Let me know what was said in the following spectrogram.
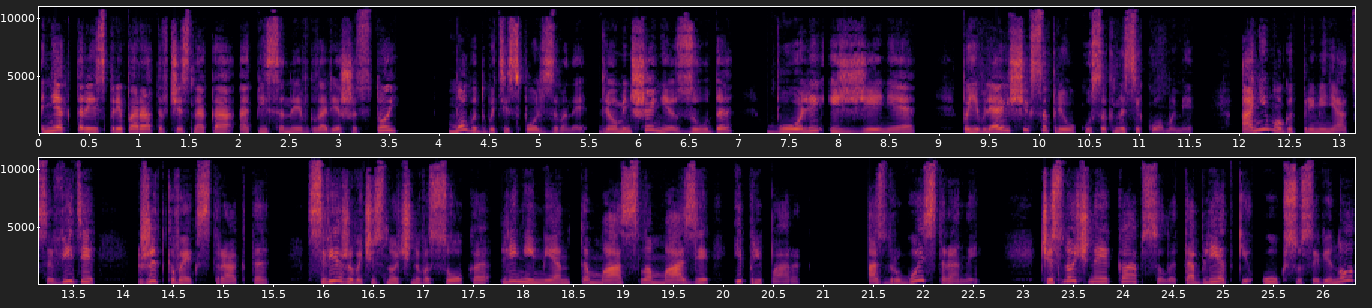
Некоторые из препаратов чеснока, описанные в главе 6, могут быть использованы для уменьшения зуда, боли и жжения, появляющихся при укусах насекомыми. Они могут применяться в виде жидкого экстракта, свежего чесночного сока, линемента, масла, мази и припарок. А с другой стороны, чесночные капсулы, таблетки, уксус и вино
